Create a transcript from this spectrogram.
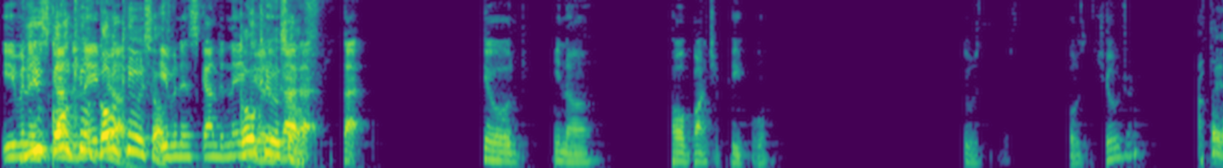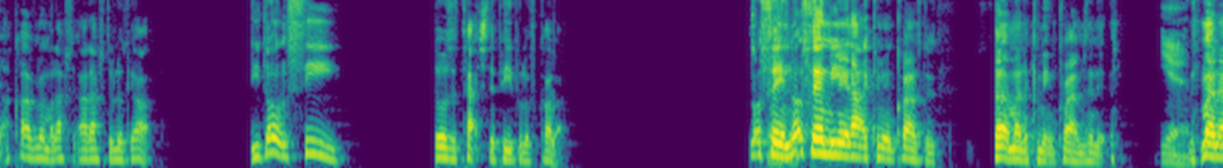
Even you in go and kill Scandinavia, go and kill yourself even in Scandinavia, Go and kill yourself. that, that killed, you know, a whole bunch of people. It was, was it children? I think I can't remember I'd have, to, I'd have to look it up you don't see those attached to people of color not saying not saying we ain't out of committing crimes because certain men are committing crimes in it Yeah, man are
